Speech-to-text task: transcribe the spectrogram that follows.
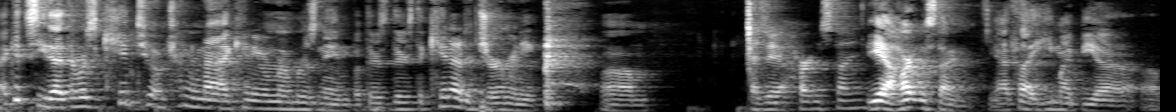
I could see that. There was a kid too. I'm trying to not. I can't even remember his name, but there's there's the kid out of Germany. Um, Isaiah Hartenstein. yeah, Hartenstein. Yeah, I thought he might be a. a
